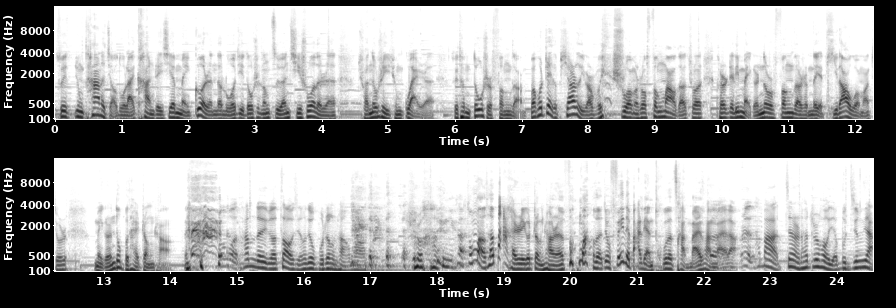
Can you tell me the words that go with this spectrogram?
所以，用他的角度来看，这些每个人的逻辑都是能自圆其说的人，全都是一群怪人，所以他们都是疯子。包括这个片子里边不也说嘛，说疯帽子，说可是这里每个人都是疯子什么的，也提到过嘛，就是每个人都不太正常。包括他们这个造型就不正常吗？是吧？你看疯帽子他爸还是一个正常人，疯帽子就非得把脸涂的惨白惨白的。而且他爸见着他之后也不惊讶，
